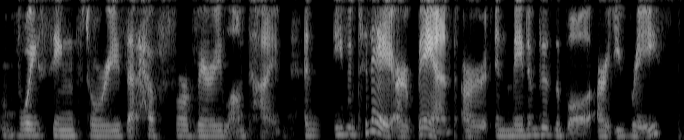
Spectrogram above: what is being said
voicing stories that have for a very long time and even today are banned are in made invisible are erased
